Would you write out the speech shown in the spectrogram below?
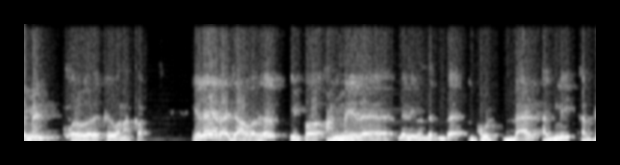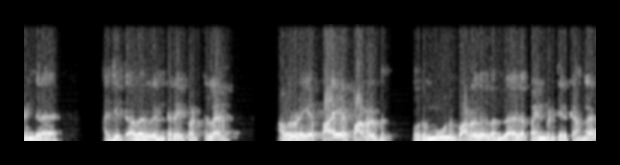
விமன் உறவுகளுக்கு வணக்கம். இளையராஜா அவர்கள் இப்போ அண்மையில வெளிவந்திருந்த குட் பேட் அக்லி அப்படிங்கிற அஜித் அவர்களின் திரைப்படத்துல அவருடைய பழைய பாடல்கள் ஒரு மூணு பாடல்கள் வந்து அதில் பயன்படுத்தியிருக்காங்க.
